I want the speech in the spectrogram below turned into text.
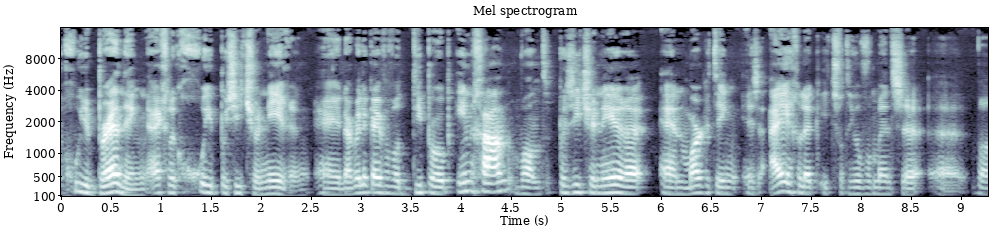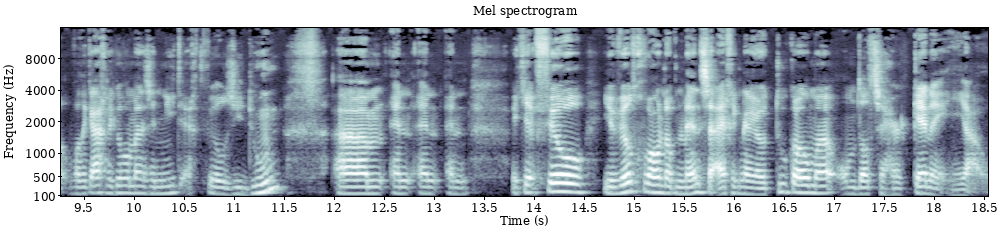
goede branding, eigenlijk goede positionering. En daar wil ik even wat dieper op ingaan, want positioneren en marketing is eigenlijk iets wat heel veel mensen, wat, wat, ik eigenlijk heel veel mensen niet echt veel zie doen. Um, en, en, en Weet je, veel, je wilt gewoon dat mensen eigenlijk naar jou toe komen omdat ze herkennen in jou.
